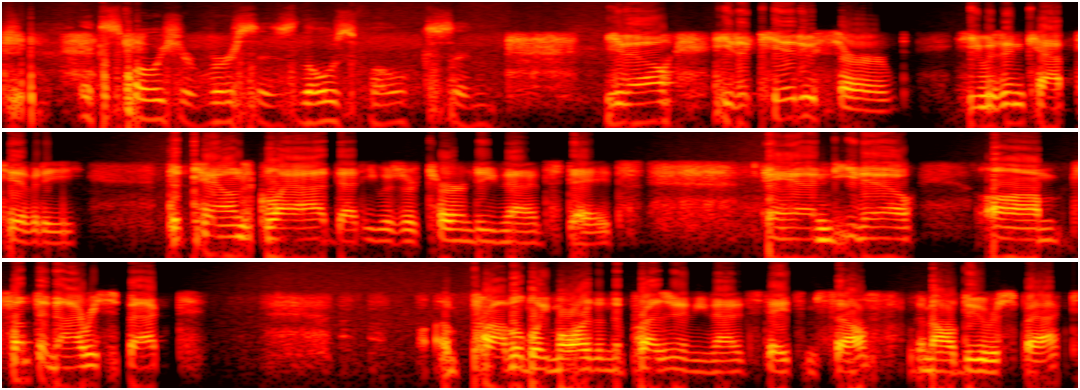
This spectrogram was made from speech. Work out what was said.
we, exposure versus those folks and you know he's a kid who served. He was in captivity. The town's glad that he was returned to the united states. And you know um, something i respect uh, probably more than the president of the united states himself in all due respect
